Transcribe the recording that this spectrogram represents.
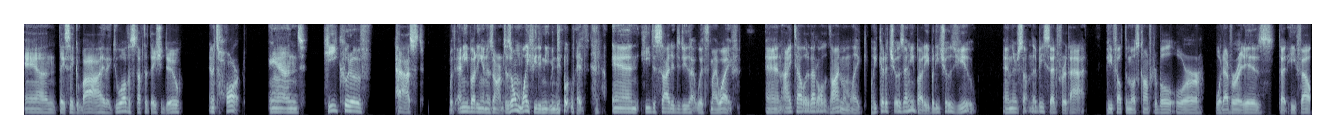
and they say goodbye. They do all the stuff that they should do, and it's hard. And he could have passed with anybody in his arms. His own wife, he didn't even do it with. And he decided to do that with my wife. And I tell her that all the time. I'm like, he could have chose anybody, but he chose you. And there's something to be said for that. He felt the most comfortable or whatever it is that he felt.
